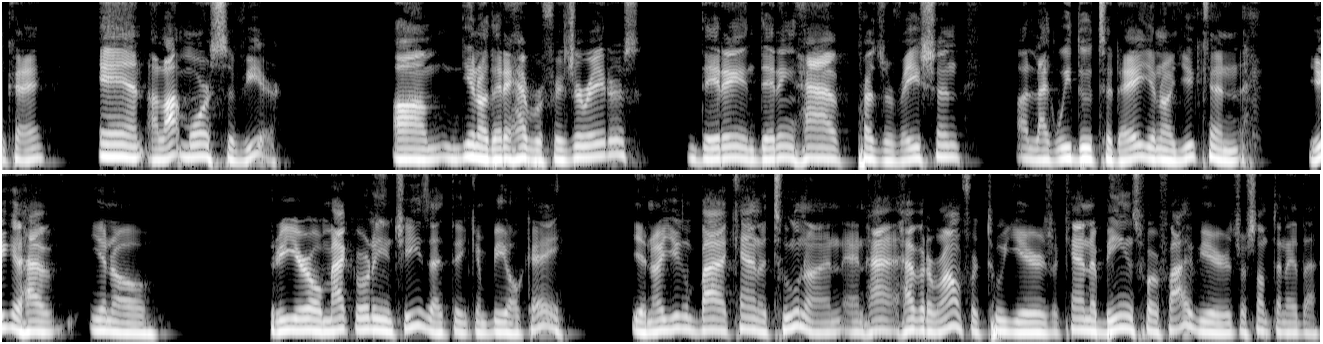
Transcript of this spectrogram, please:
okay, and a lot more severe. Um, you know, they didn't have refrigerators. They didn't they didn't have preservation uh, like we do today. You know, you can you can have you know three year old macaroni and cheese, I think, and be okay. You know, you can buy a can of tuna and, and ha- have it around for two years, a can of beans for five years, or something like that.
